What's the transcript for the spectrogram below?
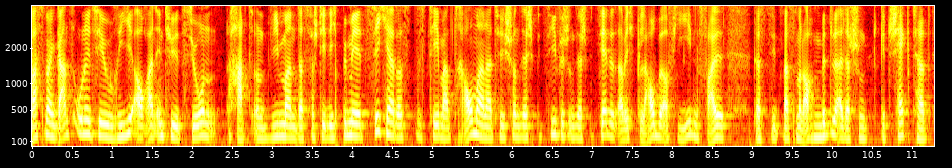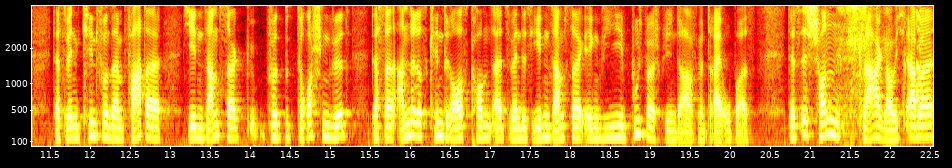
was man ganz ohne Theorie auch an Intuition hat und wie man das versteht. Ich bin mir jetzt sicher, dass das Thema Trauma natürlich schon sehr spezifisch und sehr speziell ist, aber ich glaube auf jeden Fall, dass die, was man auch im Mittelalter schon gecheckt hat, dass wenn ein Kind von seinem Vater jeden Samstag bedroschen wird, dass da ein anderes Kind rauskommt, als wenn das jeden Samstag irgendwie Fußball spielen darf mit drei Opas. Das ist schon klar, glaube ich, aber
